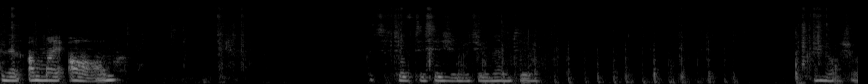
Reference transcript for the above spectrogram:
And then on my arm, it's a tough decision between them two. I'm not sure.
